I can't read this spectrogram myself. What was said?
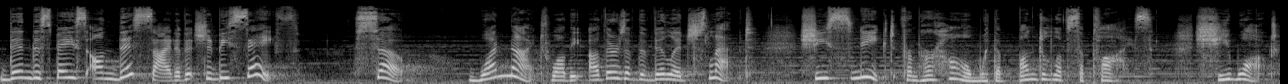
then the space on this side of it should be safe. So, one night while the others of the village slept, she sneaked from her home with a bundle of supplies. She walked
